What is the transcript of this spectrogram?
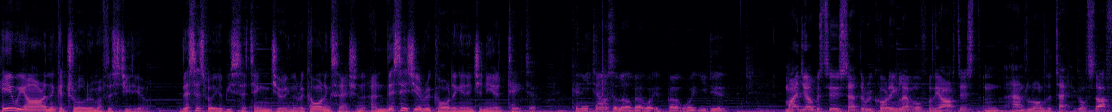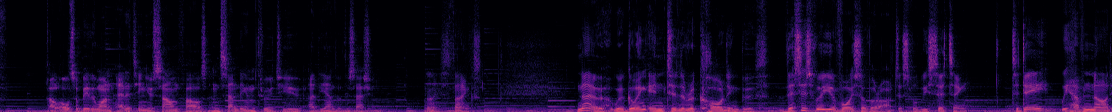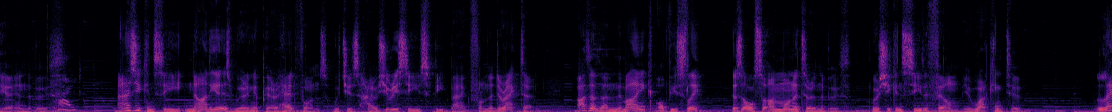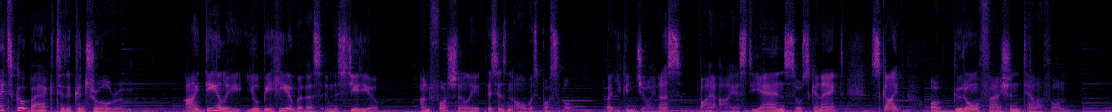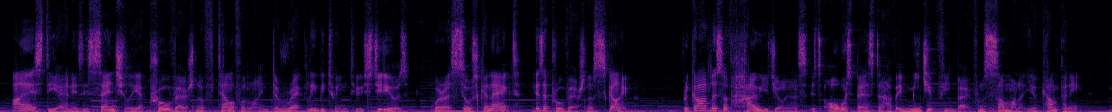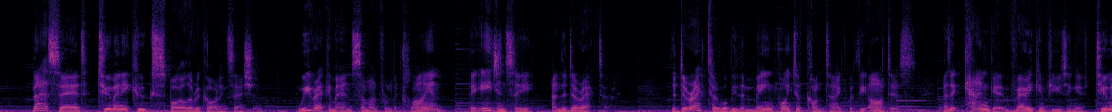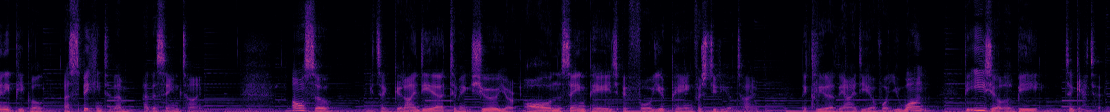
Here we are in the control room of the studio. This is where you'll be sitting during the recording session, and this is your recording engineer, Tater. Can you tell us a little bit what, about what you do? My job is to set the recording level for the artist and handle all the technical stuff. I'll also be the one editing your sound files and sending them through to you at the end of the session. Nice, thanks. Now we're going into the recording booth. This is where your voiceover artist will be sitting. Today we have Nadia in the booth. Hi. As you can see, Nadia is wearing a pair of headphones, which is how she receives feedback from the director. Other than the mic, obviously, there's also a monitor in the booth, where she can see the film you're working to. Let's go back to the control room. Ideally, you'll be here with us in the studio. Unfortunately, this isn't always possible, but you can join us via ISDN, Source Connect, Skype, or good old-fashioned telephone. ISDN is essentially a pro version of telephone line directly between two studios, whereas Source Connect is a pro version of Skype. Regardless of how you join us, it's always best to have immediate feedback from someone at your company. That said, too many cooks spoil the recording session. We recommend someone from the client, the agency, and the director. The director will be the main point of contact with the artist as it can get very confusing if too many people are speaking to them at the same time. Also, it's a good idea to make sure you're all on the same page before you're paying for studio time. The clearer the idea of what you want, the easier it'll be to get it.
